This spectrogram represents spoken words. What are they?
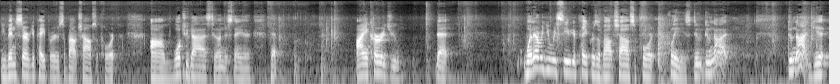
you've been served your papers about child support. Um, want you guys to understand that I encourage you that whenever you receive your papers about child support, please do do not do not get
